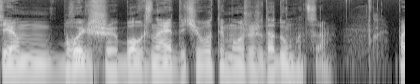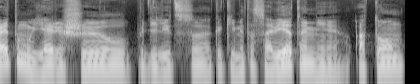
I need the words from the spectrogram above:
тем больше Бог знает, до чего ты можешь додуматься. Поэтому я решил поделиться какими-то советами о том,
